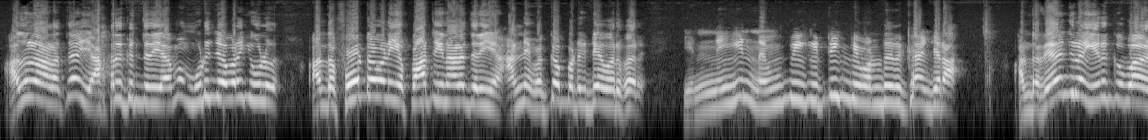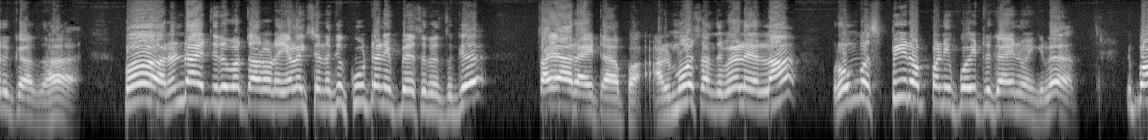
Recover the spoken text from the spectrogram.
அதனால தான் யாருக்கும் தெரியாம முடிஞ்ச வரைக்கும் உள்ள அந்த போட்டோவை நீங்க பார்த்தீங்கனாலே தெரியும். அண்ணன் வெக்கப்பட்டுக்கிட்டே வருவார். என்னையும் நம்பிக்கிட்டு இங்க வந்து இருக்காங்கிறா அந்த ரேஞ்சில் இருக்குமா இருக்காதா? இப்போ ரெண்டாயிரத்தி இருபத்தாறோட எலெக்ஷனுக்கு கூட்டணி பேசுறதுக்கு தயாராயிட்டாப்பா. ஆல்மோஸ்ட் அந்த வேலையெல்லாம் ரொம்ப ஸ்பீடப் பண்ணி போயிட்டு இருக்காங்கன்னு வைங்கள இப்போ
